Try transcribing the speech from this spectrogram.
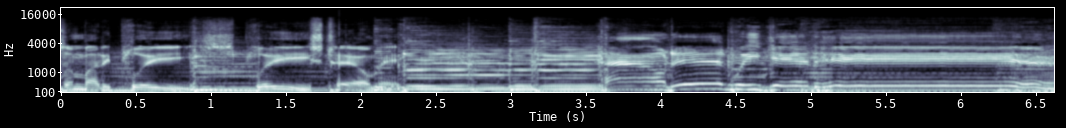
Somebody, please, please tell me. How did we get here?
